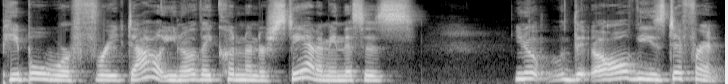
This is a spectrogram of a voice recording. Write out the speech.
People were freaked out. You know, they couldn't understand. I mean, this is, you know, th- all these different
